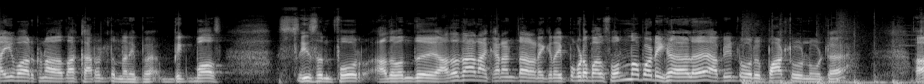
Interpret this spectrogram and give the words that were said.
லைவாக இருக்கணும் அதுதான் கரண்ட்டுன்னு நினைப்பேன். பிக் பாஸ் சீசன் ஃபோர் அது வந்து அதை தான் நான் கரண்ட்டாக நினைக்கிறேன். இப்போ கூட பா சொன்னபடிகள் அப்படின்ட்டு ஒரு பாட்டு ஒன்று விட்டேன் ஆ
